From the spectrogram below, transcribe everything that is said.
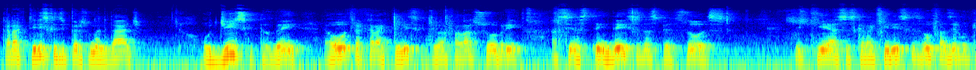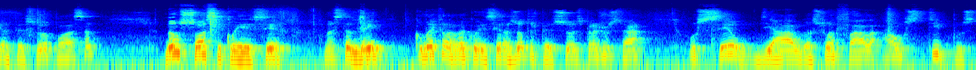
características de personalidade. O DISC também é outra característica que vai falar sobre assim, as tendências das pessoas e que essas características vão fazer com que a pessoa possa não só se conhecer, mas também como é que ela vai conhecer as outras pessoas para ajustar o seu diálogo, a sua fala aos tipos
